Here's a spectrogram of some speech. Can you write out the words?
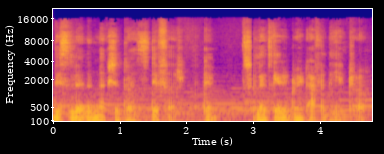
This is where the nakshatras differ. Okay, so let's get into it after the intro.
